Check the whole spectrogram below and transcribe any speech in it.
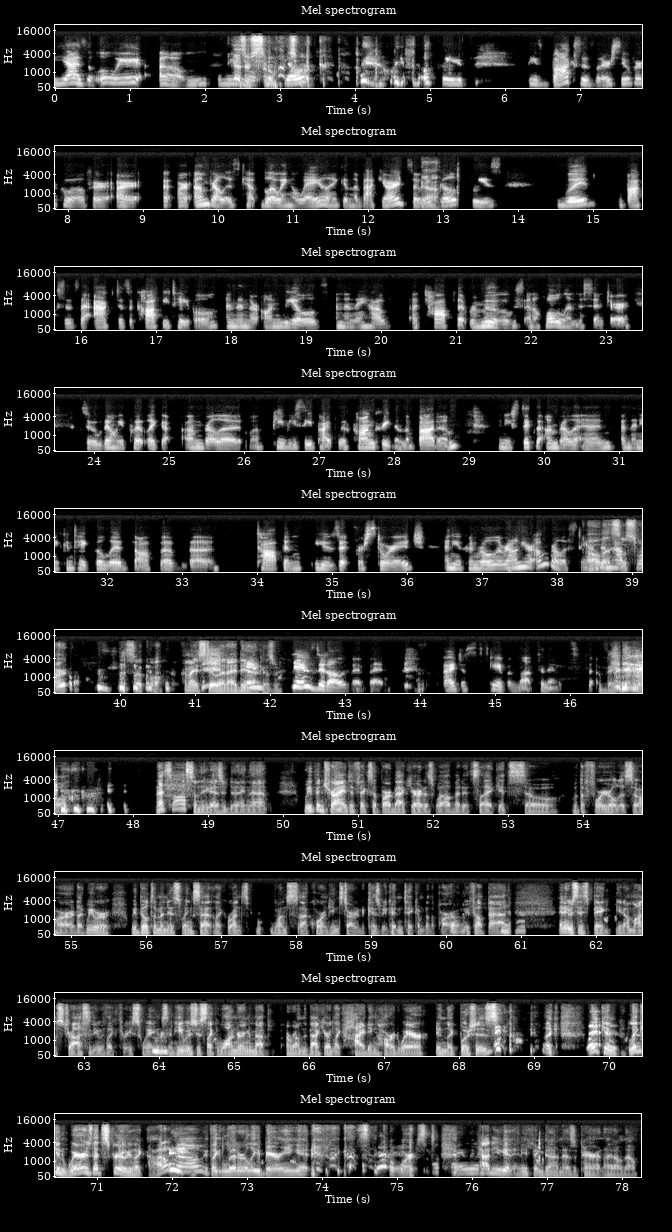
yes well we um you guys are we so much built- work. we built these these boxes that are super cool for our uh, our umbrellas kept blowing away like in the backyard. So Yeah. we built these wood boxes that act as a coffee table and then they're on wheels and then they have a top that removes and a hole in the center. So then we put like an umbrella a PVC pipe with concrete in the bottom and you stick the umbrella in and then you can take the lids off of the top and use it for storage and you can roll around your umbrella stand Oh, that's so smart. That's so cool. I might steal that idea James- because James did all of it, but I just gave him lots of notes. So. very cool. That's awesome that you guys are doing that. We've been trying to fix up our backyard as well, but it's like it's so with the four year old is so hard. Like we were we built him a new swing set like once once uh, quarantine started because we couldn't take him to the park and we felt bad. Yeah. And it was this big, you know, monstrosity with like three swings, Mhm. and he was just like wandering about around the backyard, like hiding hardware in like bushes. like Lincoln, Lincoln, where is that screw? He's like, I don't know. He's like literally burying it. like, that's like the worst. Like, how do you get anything done as a parent? I don't know.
